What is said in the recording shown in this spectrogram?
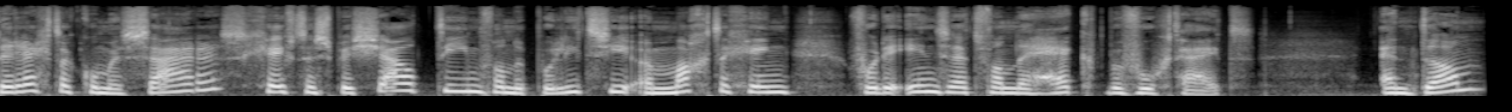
De rechtercommissaris geeft een speciaal team van de politie een machtiging voor de inzet van de hackbevoegdheid. En dan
